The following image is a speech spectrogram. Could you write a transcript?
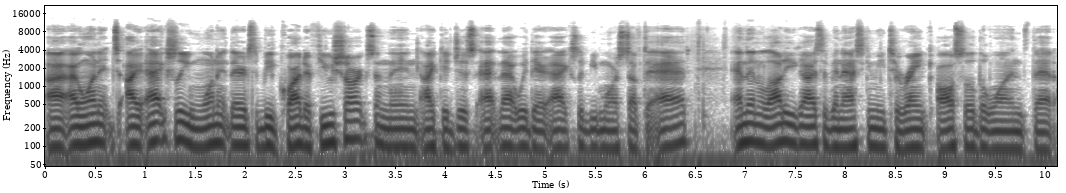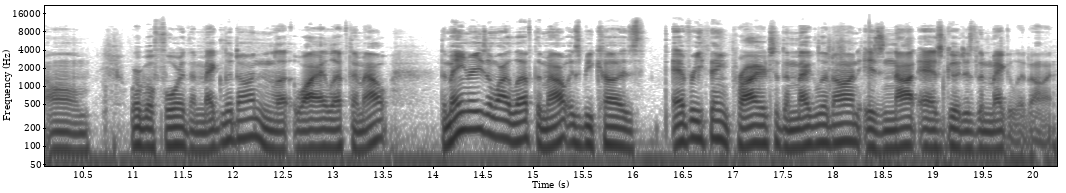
I I wanted to, I actually wanted there to be quite a few sharks, and then I could just add that way there actually be more stuff to add. And then a lot of you guys have been asking me to rank also the ones that um were before the Megalodon and why I left them out. The main reason why I left them out is because everything prior to the Megalodon is not as good as the Megalodon.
